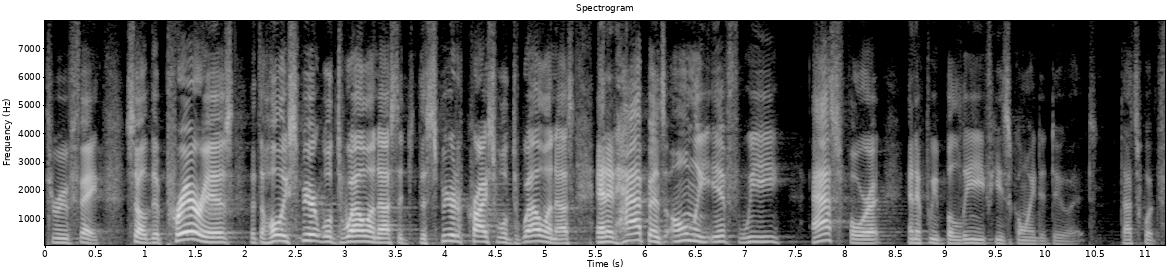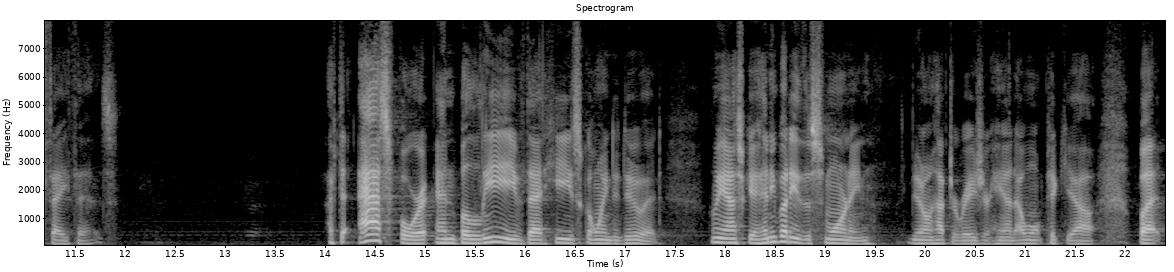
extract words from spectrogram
through faith. So the prayer is that the Holy Spirit will dwell in us, that the Spirit of Christ will dwell in us, and it happens only if we ask for it and if we believe He's going to do it. That's what faith is. I have to ask for it and believe that He's going to do it. Let me ask you anybody this morning, you don't have to raise your hand, I won't pick you out, but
